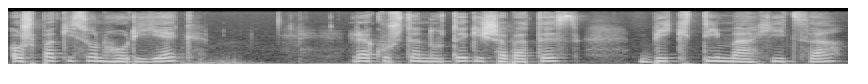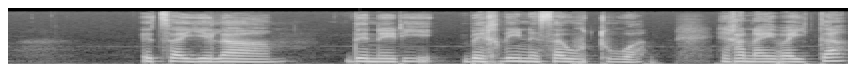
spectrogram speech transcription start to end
Ospakizun horiek, erakusten dute gisabatez biktima hitza, etzaiela deneri berdin ezagutua. Egan nahi baita,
